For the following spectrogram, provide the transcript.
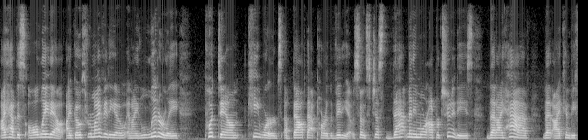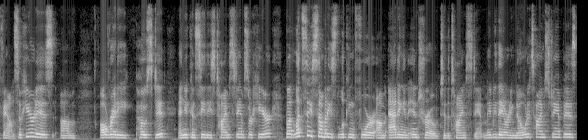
I have this all laid out. I go through my video and I literally put down keywords about that part of the video. So it's just that many more opportunities that I have that I can be found. So here it is um, already posted and you can see these timestamps are here. But let's say somebody's looking for um, adding an intro to the timestamp. Maybe they already know what a timestamp is,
